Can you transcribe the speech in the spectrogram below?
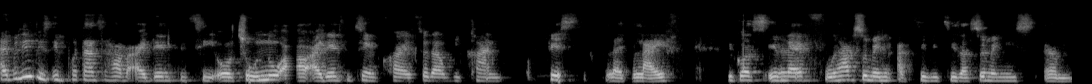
I believe it's important to have identity or to know our identity in Christ so that we can face like life. Because in life we have so many activities and so many um,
